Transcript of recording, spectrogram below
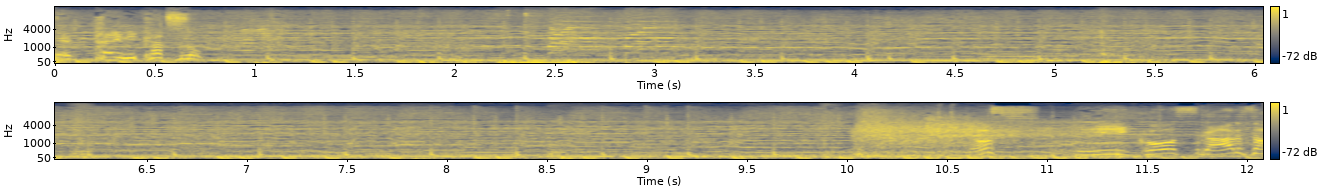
俺が受けて立つ僕が仕掛ける絶対に勝つぞ よしいいコースがあるぞ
